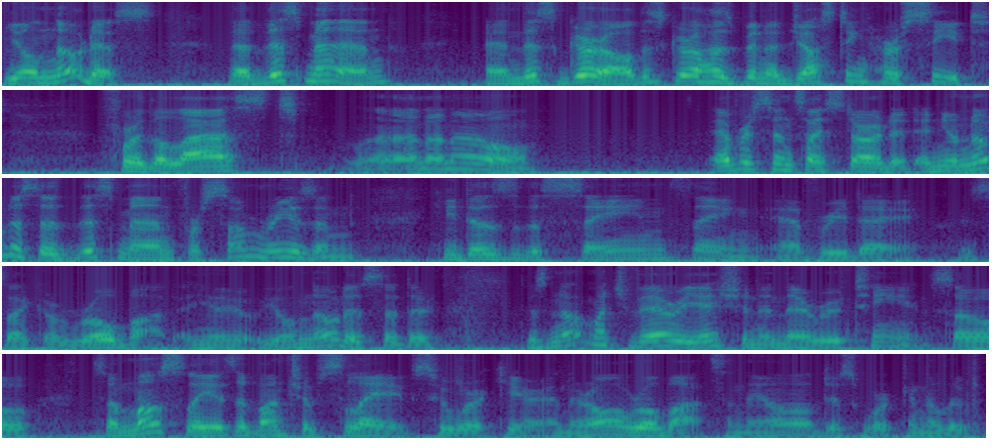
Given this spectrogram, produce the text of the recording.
you'll notice that this man and this girl, this girl has been adjusting her seat for the last, I don't know, ever since I started. And you'll notice that this man, for some reason, he does the same thing every day. He's like a robot. And you, will notice that there, there's not much variation in their routine. So so mostly it's a bunch of slaves who work here, and they're all robots, and they all just work in a loop.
